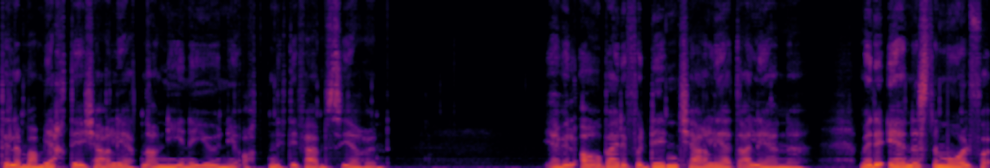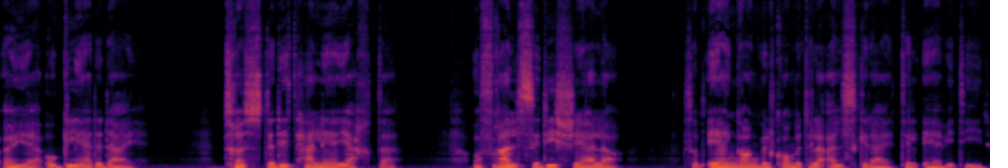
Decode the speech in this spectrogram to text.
til den barmhjertige kjærligheten av 9. juni 1895 sier hun Jeg vil arbeide for din kjærlighet alene, med det eneste mål for øye å glede deg, trøste ditt hellige hjerte og frelse de sjeler som en gang vil komme til å elske deg til evig tid.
